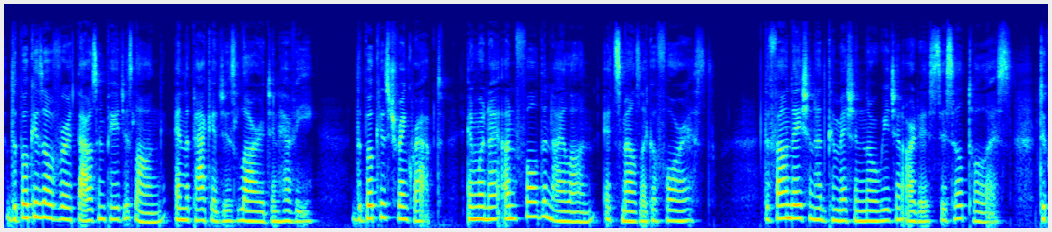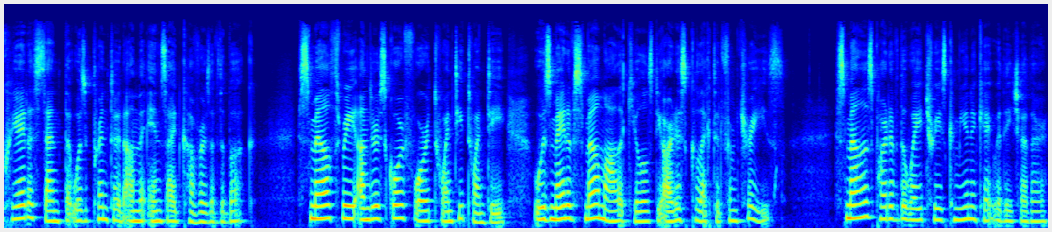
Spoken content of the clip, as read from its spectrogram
The book is over a thousand pages long, and the package is large and heavy. The book is shrink wrapped, and when I unfold the nylon, it smells like a forest. The foundation had commissioned Norwegian artist Sissel Tolaas to create a scent that was printed on the inside covers of the book. Smell 3 underscore 4 2020 was made of smell molecules the artist collected from trees. Smell is part of the way trees communicate with each other,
